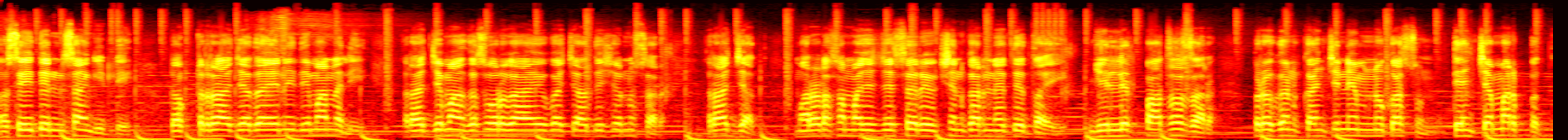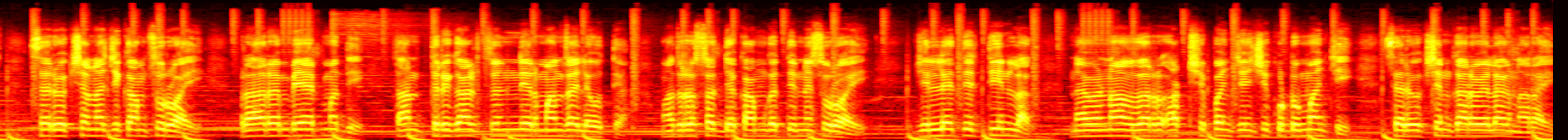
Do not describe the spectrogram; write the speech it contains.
असेही त्यांनी सांगितले. डॉक्टर राजा दयानिधी म्हणाले राज्य मागासवर्ग आयोगाच्या आदेशानुसार राज्यात मराठा समाजाचे सर्वेक्षण करण्यात येत आहे. जिल्ह्यात पाच हजार प्रगणकांची नेमणूक असून त्यांच्यामार्फत सर्वेक्षणाचे काम सुरू आहे. प्रारंभी ॲपमध्ये तांत्रिक अडचणी निर्माण झाल्या होत्या. मात्र सध्या कामगतीने सुरू आहे. जिल्ह्यातील तीन लाख नव्याण्णव हजार आठशे पंच्याऐंशी कुटुंबांचे सर्वेक्षण करावे लागणार आहे.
